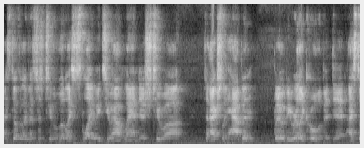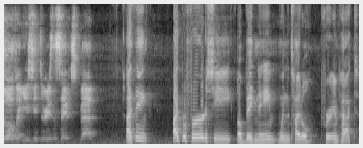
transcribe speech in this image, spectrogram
I still feel like that's just too little, like slightly too outlandish to uh, to actually happen. But it would be really cool if it did. I still don't think EC3 is the safest bet. I think I'd prefer to see a big name win the title for Impact,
